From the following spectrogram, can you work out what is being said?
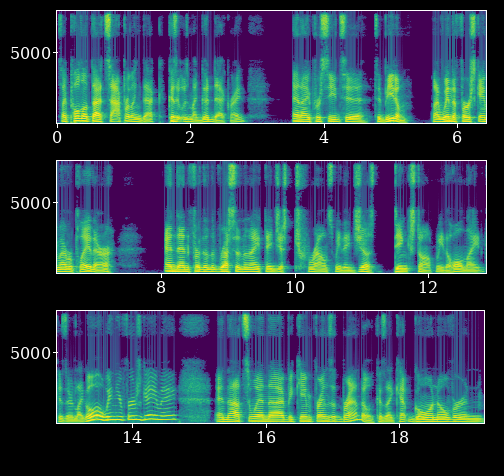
So I pulled out that Saproling deck because it was my good deck, right? And I proceed to to beat him. I win the first game I ever play there. And then for the rest of the night, they just trounce me. They just dink stomp me the whole night because they're like, oh, win your first game, eh? And that's when I became friends with Brando because I kept going over and,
